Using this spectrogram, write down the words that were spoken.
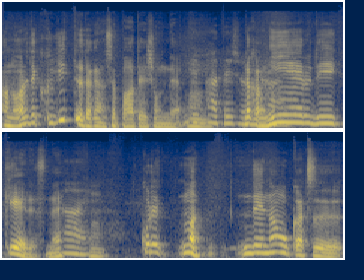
あのあれで区切ってるだけなんですよパーテーションで、パーテーションだから 2LDK ですね、はい、うんこれまあでなおかつ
